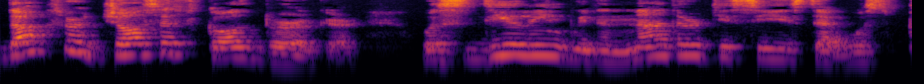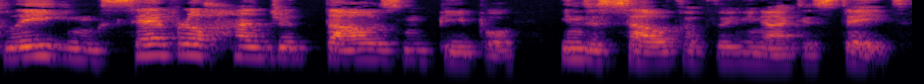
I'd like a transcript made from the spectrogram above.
Dr. Joseph Goldberger was dealing with another disease that was plaguing several hundred thousand people in the south of the United States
